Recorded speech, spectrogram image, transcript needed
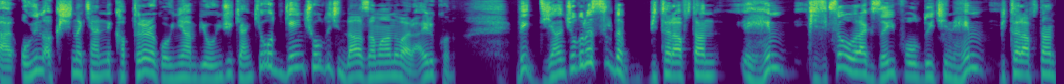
yani oyun akışına kendini kaptırarak oynayan bir oyuncuyken ki o genç olduğu için daha zamanı var ayrı konu. Ve D'Angelo Russell da bir taraftan hem fiziksel olarak zayıf olduğu için hem bir taraftan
